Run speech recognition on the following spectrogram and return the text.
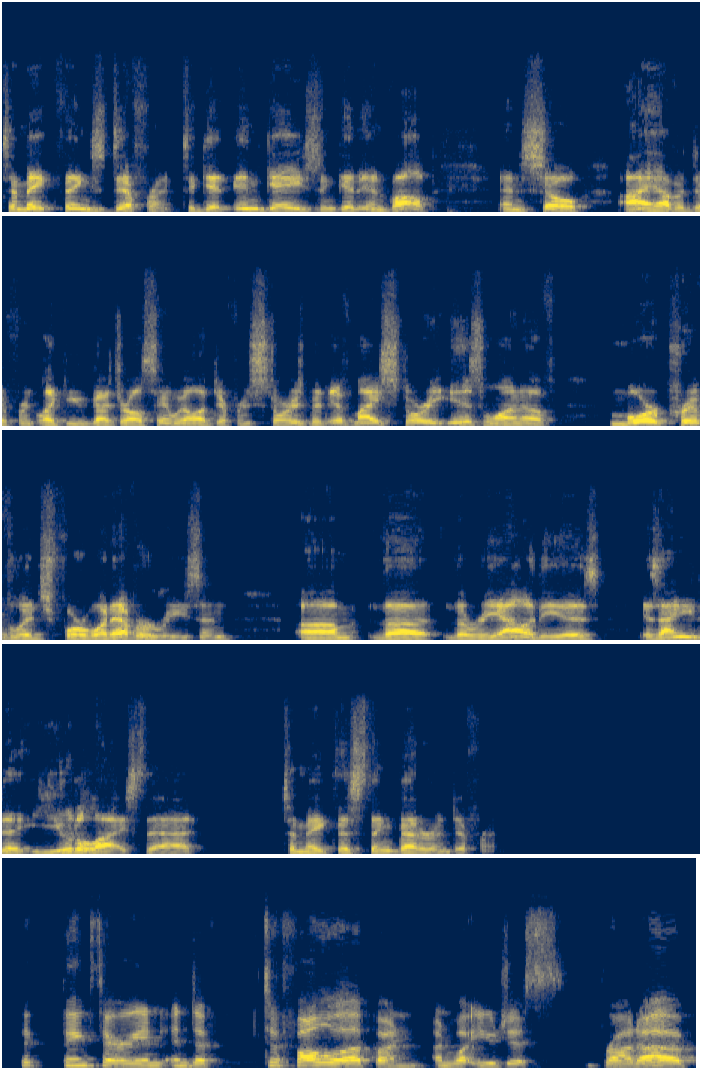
to make things different, to get engaged and get involved. And so I have a different, like you guys are all saying, we all have different stories. But if my story is one of more privilege for whatever reason, um, the the reality is is I need to utilize that to make this thing better and different. Th- Thanks, Harry. And, and to, to follow up on, on what you just brought up,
